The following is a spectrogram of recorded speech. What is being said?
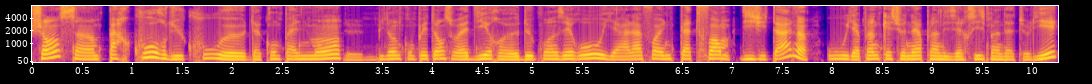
Chance, un parcours du coup euh, d'accompagnement, de bilan de compétences, on va dire 2.0. Il y a à la fois une plateforme digitale où il y a plein de questionnaires, plein d'exercices, plein d'ateliers,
